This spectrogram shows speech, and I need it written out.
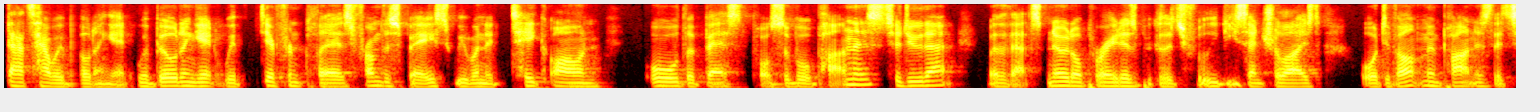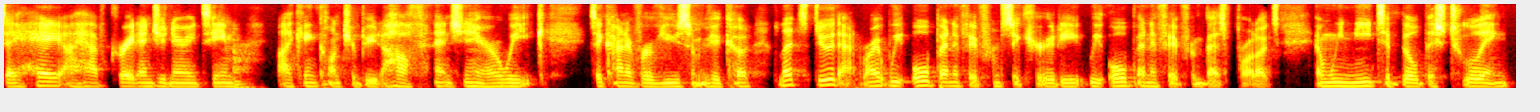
That's how we're building it. We're building it with different players from the space. We want to take on all the best possible partners to do that, whether that's node operators because it's fully decentralized, or development partners that say, Hey, I have great engineering team. I can contribute half an engineer a week to kind of review some of your code. Let's do that, right? We all benefit from security. We all benefit from best products. And we need to build this tooling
